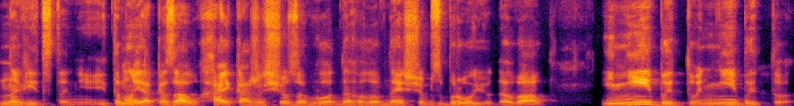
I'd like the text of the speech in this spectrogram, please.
на відстані. І тому я казав: хай каже що завгодно, головне, щоб зброю давав. І нібито, нібито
